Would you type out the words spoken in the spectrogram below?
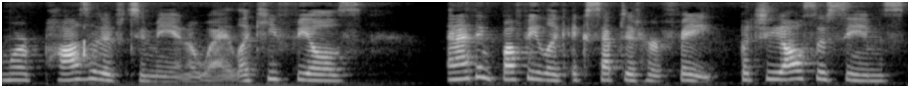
more positive to me in a way. Like he feels and i think buffy like accepted her fate but she also seems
